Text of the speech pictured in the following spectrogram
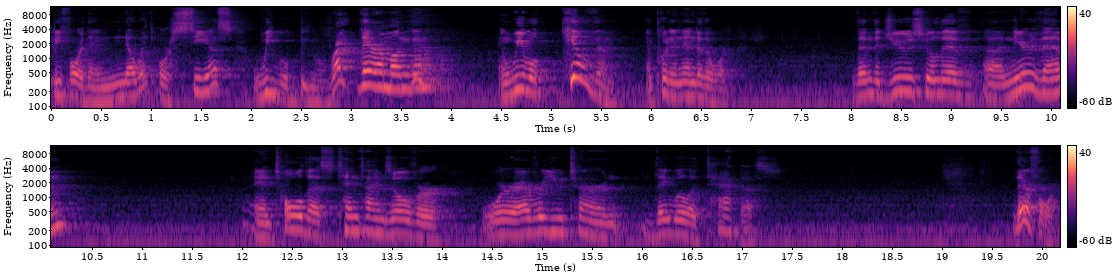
before they know it or see us, we will be right there among them, and we will kill them and put an end to the work. Then the Jews who live uh, near them and told us ten times over, wherever you turn, they will attack us. Therefore,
